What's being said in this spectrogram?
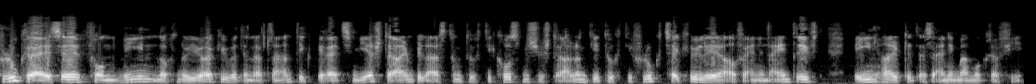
Flugreise von Wien nach New York über den Atlantik bereits mehr Strahlenbelastung durch die kosmische Strahlung, die durch die Flugzeughülle auf einen eintrifft, beinhaltet als eine Mammographie.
